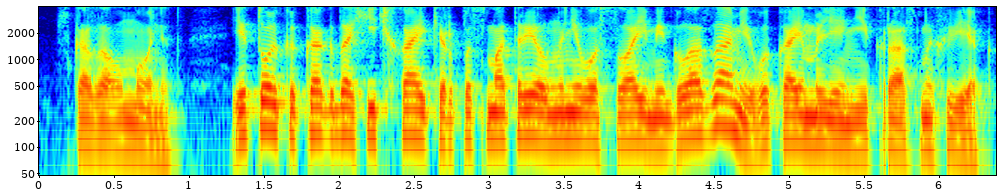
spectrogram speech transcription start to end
– сказал Монет, и только когда хичхайкер посмотрел на него своими глазами в окаймлении красных век,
